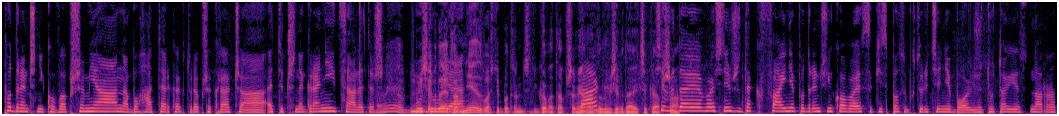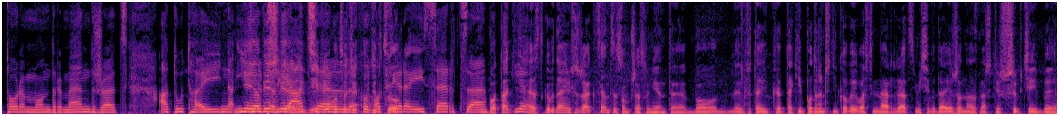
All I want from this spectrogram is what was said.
podręcznikowa przemiana, bohaterka, która przekracza etyczne granice, ale też A ja, mi buduje... się wydaje, że to nie jest właśnie podręcznikowa ta przemiana, Tak? to mi się wydaje się ciekawsza. wydaje właśnie, że tak fajnie podręcznikowa jest taki sposób, który cię nie boi, że tutaj jest narratorem mądry mędrzec, a tutaj naiwny Nie, ja wiem, wiem, przyjaciel wiem, o co ci chodzi, tylko- otwiera jej serce. Bo tak jest, tylko wydaje mi się, że akcenty są przesunięte, bo w tej takiej podręcznikowej właśnie narracji mi się wydaje, że ona znacznie szybciej by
